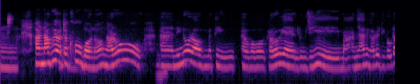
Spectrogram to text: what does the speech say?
อืมအာနောက်ပြီးတော့တခုပေါ့နော်ငါတို့အဲနင်တို့တော့မသိဘူးအဲဘောငါတို့ရဲ့လူကြီးတွေမှာအများကြီးငါတို့ဒီဗုဒ္ဓ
